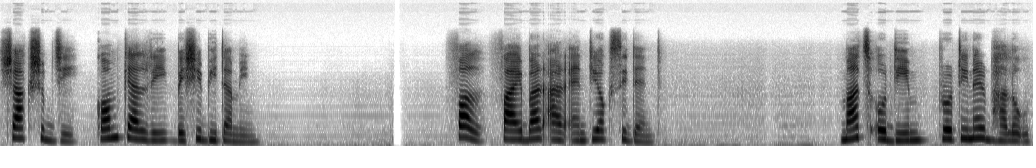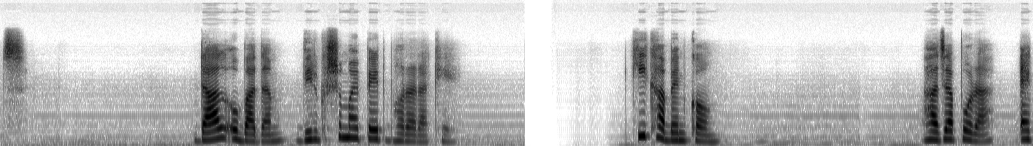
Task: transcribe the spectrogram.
শাকসবজি, কম ক্যালরি, বেশি ভিটামিন। ফল, ফাইবার আর অ্যান্টিঅক্সিডেন্ট। মাছ ও ডিম, প্রোটিনের ভালো উৎস। ডাল ও বাদাম, দীর্ঘ সময় পেট ভরা রাখে। কি খাবেন কম? ভাজা পোড়া এক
